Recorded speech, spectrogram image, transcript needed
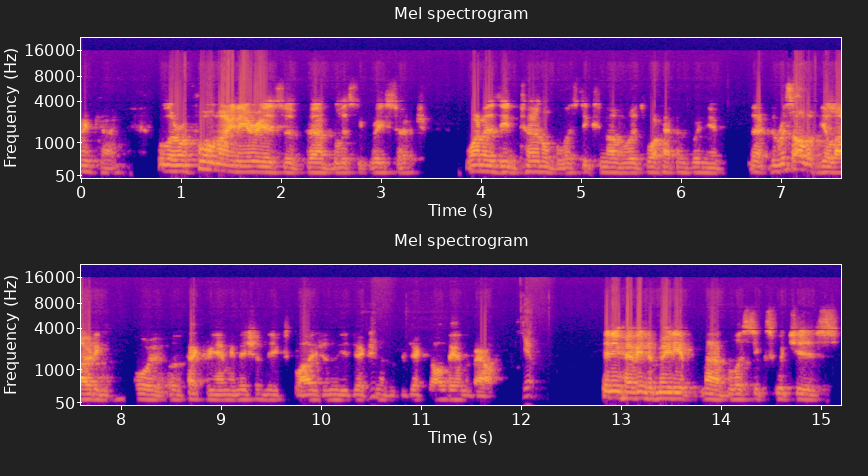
Okay. Well, there are four main areas of uh, ballistic research. One is internal ballistics, in other words, what happens when you the, the result of your loading or, or, the factory ammunition, the explosion, the ejection of the projectile down the barrel. Then you have intermediate uh, ballistics, which is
